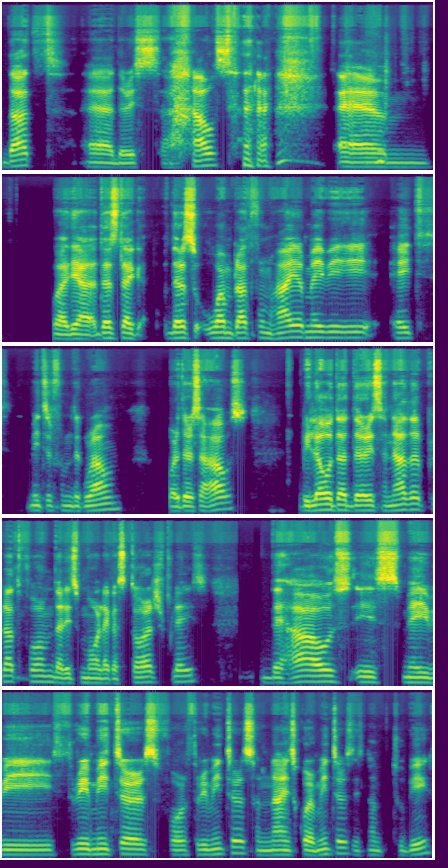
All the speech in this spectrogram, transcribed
that, uh, there is a house. um, well, yeah, there's like, there's one platform higher, maybe eight meters from the ground, where there's a house. Below that, there is another platform that is more like a storage place the house is maybe three meters for three meters, so nine square meters. It's not too big.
